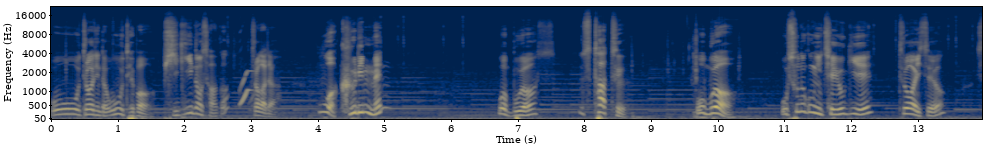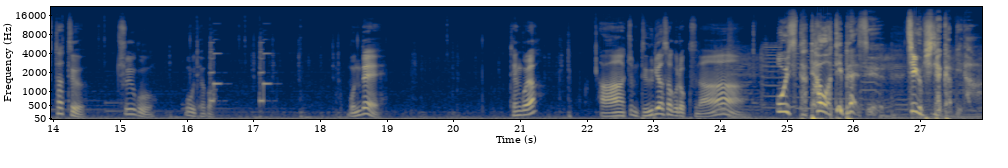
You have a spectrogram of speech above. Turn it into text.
오 들어가진다. 오 대박. 비기너 사가? 들어가자. 우와 그린맨? 와 뭐야? 스- 스타트. 오 뭐야? 오 손오공이 제 여기에 들어와 있어요. 스타트. 출구. 오 대박. 뭔데? 된 거야? 아 좀 느려서 그렇구나. 올스타 타워 디펜스! 지금 시작합니다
